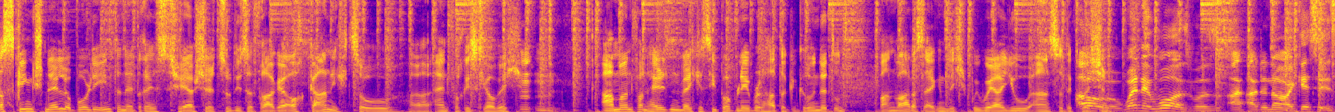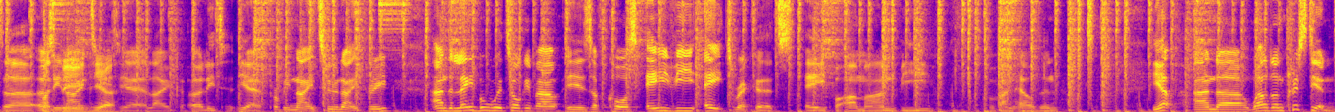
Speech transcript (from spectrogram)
Das ging schnell, obwohl die Internetrecherche zu dieser Frage auch gar nicht so äh, einfach ist, glaube ich. Arman van Helden, welches Hip-Hop-Label hat er gegründet und wann war das eigentlich? We Were You answer the question. Oh, when it was was I, I don't know. I guess it is uh, early be, 90s. yeah. Yeah. like early. To, yeah, probably 92, 93. And the label we're talking about is, of course, AV8 Records. A for Arman, V for Van Helden. Yep, and uh, well done, Christian.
